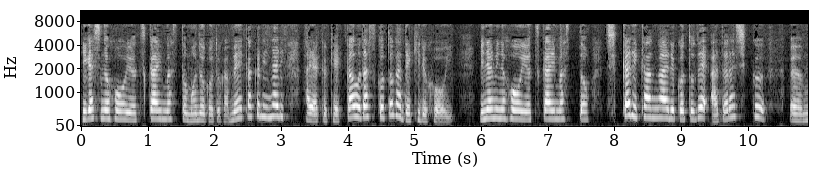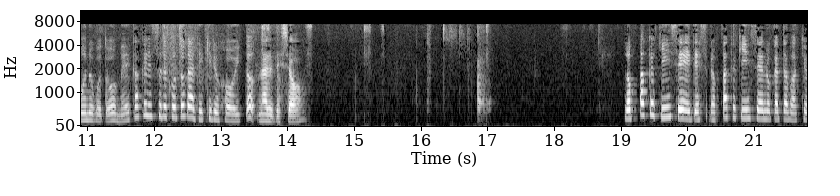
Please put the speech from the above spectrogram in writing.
東の方位を使いますと物事が明確になり早く結果を出すことができる方位。南の方位を使いますとしっかり考えることで新しく物事を明確にすることができる方位となるでしょう。六白金星です。六白金星の方は今日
